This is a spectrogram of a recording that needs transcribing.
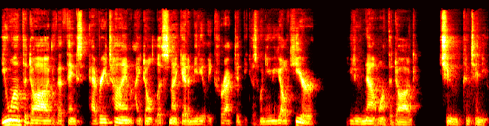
You want the dog that thinks every time I don't listen, I get immediately corrected because when you yell here, you do not want the dog to continue.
